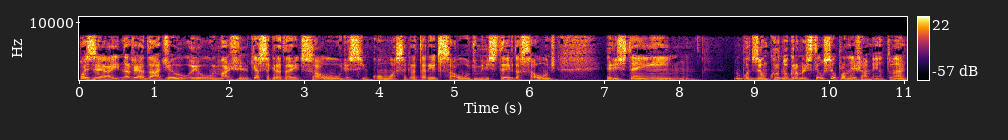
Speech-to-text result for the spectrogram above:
Pois é, aí na verdade eu, eu, imagino que a Secretaria de Saúde, assim como a Secretaria de Saúde, o Ministério da Saúde, eles têm, não vou dizer um cronograma, eles têm o seu planejamento, né?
